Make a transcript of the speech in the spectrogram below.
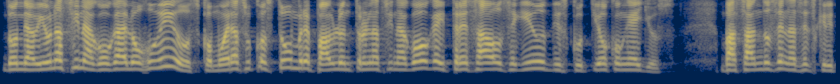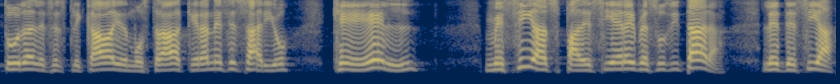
Donde había una sinagoga de los judíos. Como era su costumbre, Pablo entró en la sinagoga y tres sábados seguidos discutió con ellos. Basándose en las escrituras, les explicaba y demostraba que era necesario que él, Mesías, padeciera y resucitara les decía,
